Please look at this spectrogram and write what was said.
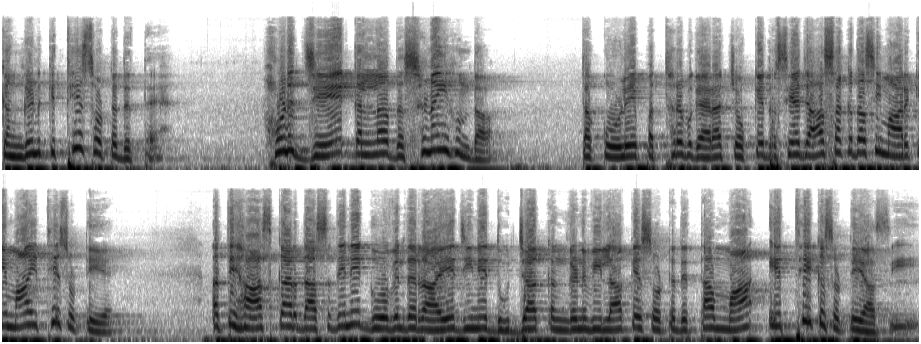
ਕੰਗਣ ਕਿੱਥੇ ਸੁੱਟ ਦਿੱਤਾ ਹੁਣ ਜੇ ਕੱਲਾ ਦੱਸਣਾ ਹੀ ਹੁੰਦਾ, ਤਾਂ ਕੋਲੇ ਪੱਥਰ ਵਗੈਰਾ ਚੁੱਕ ਕੇ ਦੱਸਿਆ ਜਾ ਸਕਦਾ ਸੀ, ਮਾਰ ਕੇ ਮਾਂ ਇੱਥੇ ਸੁੱਟੇ ਹੈ। ਇਤਿਹਾਸਕਾਰ ਦੱਸਦੇ ਨੇ ਗੋਬਿੰਦ ਰਾਏ ਜੀ ਨੇ ਦੂਜਾ ਕੰਗਣ ਵੀ ਲਾ ਕੇ ਸੁੱਟ ਦਿੱਤਾ, ਮਾਂ ਇੱਥੇ ਕਿ ਸੁੱਟਿਆ ਸੀ।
